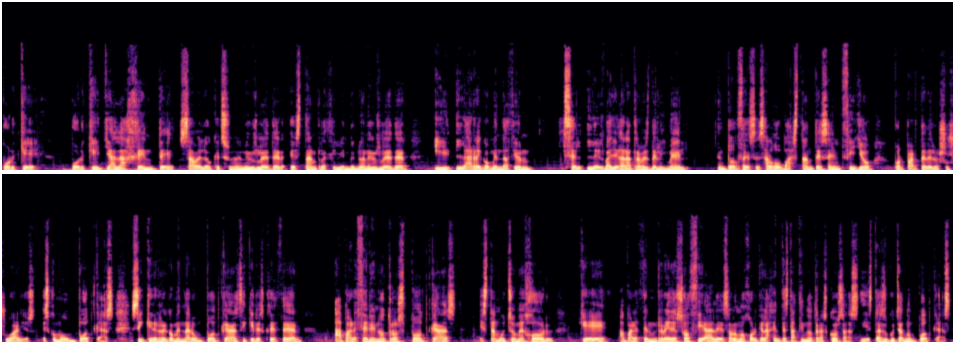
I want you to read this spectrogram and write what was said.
¿Por qué? Porque ya la gente sabe lo que es una newsletter, están recibiendo una newsletter y la recomendación les va a llegar a través del email. Entonces es algo bastante sencillo por parte de los usuarios. Es como un podcast. Si quieres recomendar un podcast, si quieres crecer, aparecer en otros podcasts está mucho mejor que aparecer en redes sociales, a lo mejor que la gente está haciendo otras cosas y estás escuchando un podcast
